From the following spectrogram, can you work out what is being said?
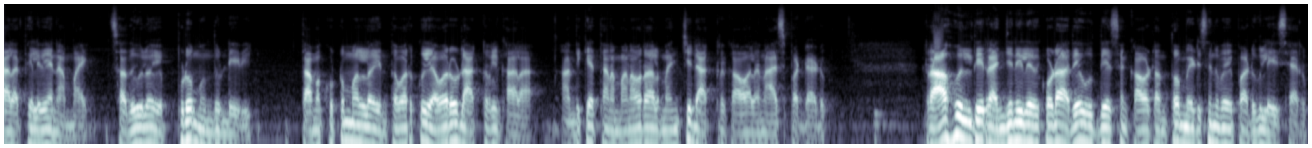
చాలా తెలివైన అమ్మాయి. చదువులో ఎప్పుడూ ముందుండేది. తమ కుటుంబంలో ఇంతవరకు ఎవరూ డాక్టర్లు కాలా. అందుకే తన మనవరాలు మంచి డాక్టర్ కావాలని ఆశపడ్డాడు. రాహుల్ది రంజనీలది కూడా అదే ఉద్దేశం కావడంతో మెడిసిన్ వైపు అడుగులేశారు.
